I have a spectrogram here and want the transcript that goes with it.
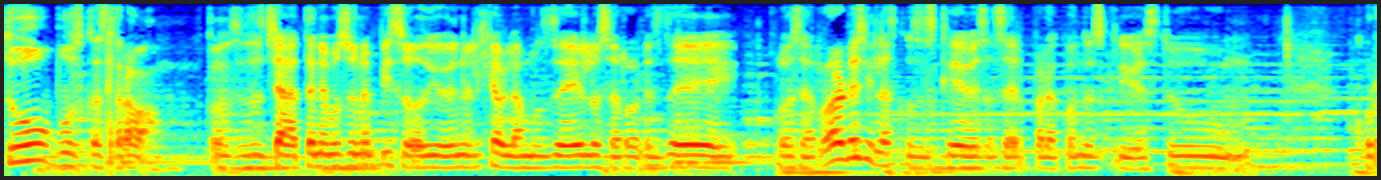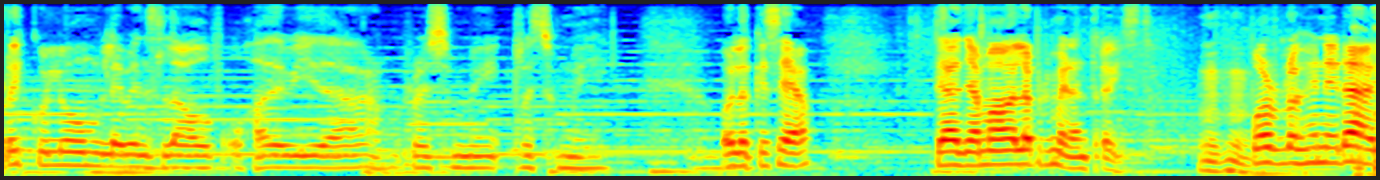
Tú buscas trabajo. Entonces ya tenemos un episodio en el que hablamos de los errores de los errores y las cosas que debes hacer para cuando escribes tu currículum, Lebenslauf, hoja de vida, resume, resume o lo que sea. Te han llamado a la primera entrevista. Ujú. Por lo general,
